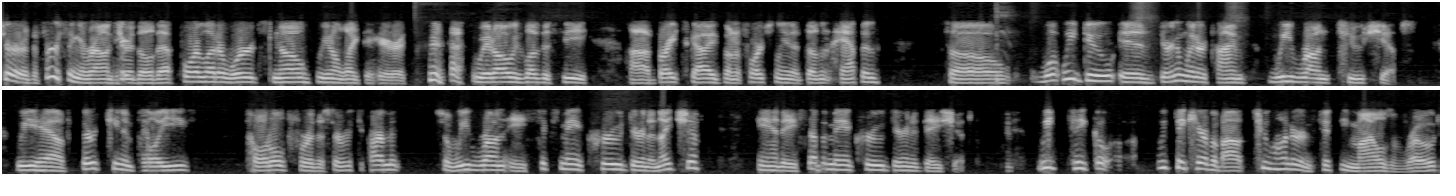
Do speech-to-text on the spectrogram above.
Sure. The first thing around here, though, that four-letter word "snow," we don't like to hear it. We'd always love to see uh, bright skies, but unfortunately, that doesn't happen. So what we do is during the wintertime, we run two shifts. We have 13 employees total for the service department. So we run a six-man crew during the night shift and a seven man crew during a day shift. We take we take care of about 250 miles of road.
